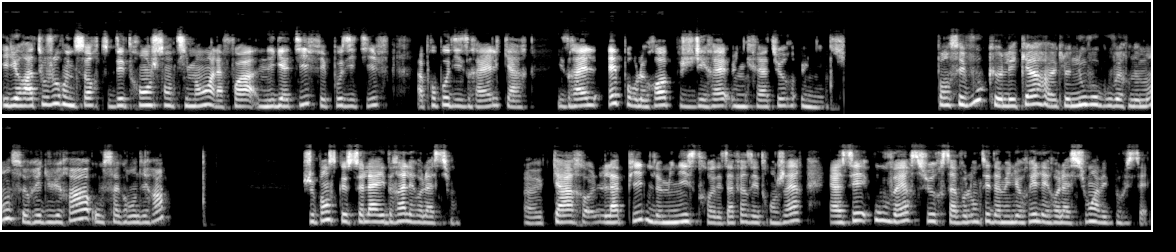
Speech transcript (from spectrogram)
il y aura toujours une sorte d'étrange sentiment à la fois négatif et positif à propos d'Israël, car Israël est pour l'Europe, je dirais, une créature unique. Pensez-vous que l'écart avec le nouveau gouvernement se réduira ou s'agrandira? Je pense que cela aidera les relations. Euh, car Lapide, le ministre des Affaires étrangères, est assez ouvert sur sa volonté d'améliorer les relations avec Bruxelles.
